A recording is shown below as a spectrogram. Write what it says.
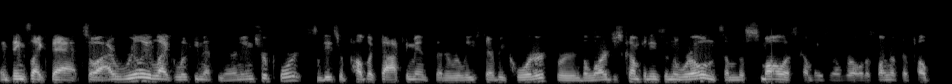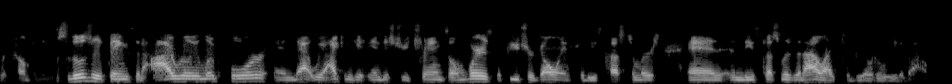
and things like that. So I really like looking at the earnings reports. These are public documents that are released every quarter for the largest companies in the world and some of the smallest companies in the world, as long as they're public companies. So those are things that I really look for, and that way I can get industry trends on where's the future going for these customers and, and these customers that I like to be able to read about.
